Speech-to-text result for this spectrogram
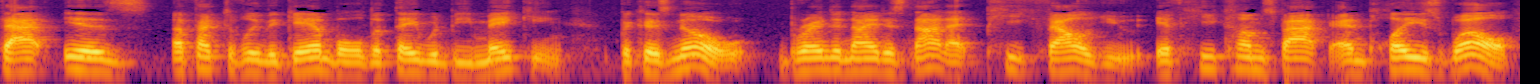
That is effectively the gamble that they would be making. Because no, Brandon Knight is not at peak value. If he comes back and plays well,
